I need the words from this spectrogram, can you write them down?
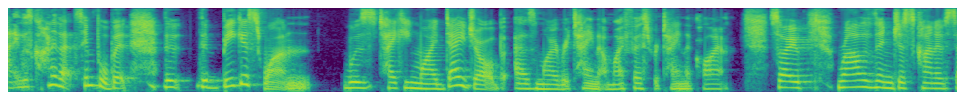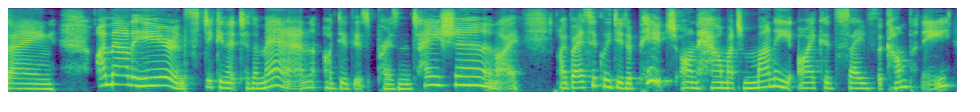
And it was kind of that simple. But the, the biggest one was taking my day job as my retainer, my first retainer client. So rather than just kind of saying, I'm out of here and sticking it to the man, I did this presentation and I, I basically did a pitch on how much money I could save the company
